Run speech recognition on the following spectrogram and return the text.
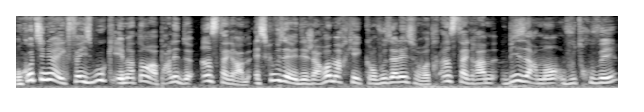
On continue avec Facebook et maintenant on va parler de Instagram. Est-ce que vous avez déjà remarqué que quand vous allez sur votre Instagram, bizarrement, vous trouvez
